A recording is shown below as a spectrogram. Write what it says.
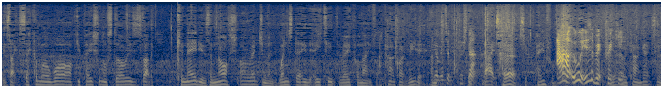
it's like Second World War occupational stories. It's about the Canadians, the North Shore Regiment, Wednesday, the 18th of April, 94. I can't quite read it. You want me to push that? It, nah, it hurts. It's painful. Ah, ooh, it is a bit pricky. Yeah, we can't get to it.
